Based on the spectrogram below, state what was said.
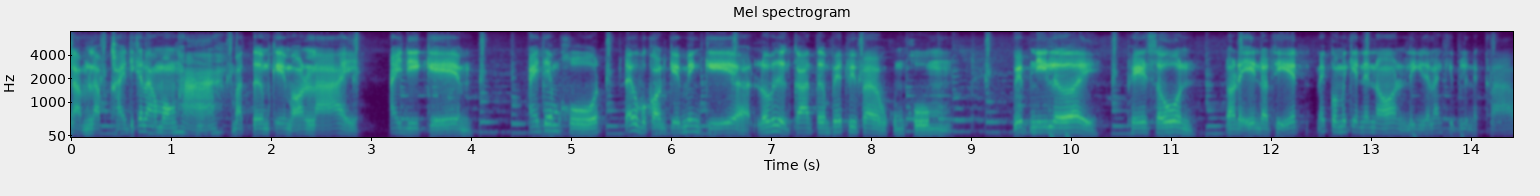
สำหรับใครที่กำลังมองหาบัตรเติมเกมออนไลน์ ID เกม ไอเทมโค้ด และอุปกรณ์เกมมิ่งเกียร์รวมไปถึงการเติมเพชรฟรีไฟแบบคุ้มๆ เว็บนี้เลย payzone n th ไม่กลัวไม่เกินแน่นอน ลิงก์จะล่างคลิปเลยนะครับ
